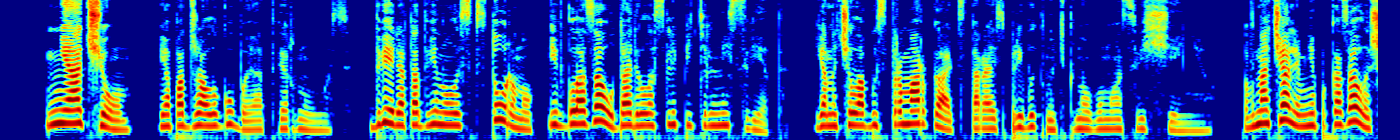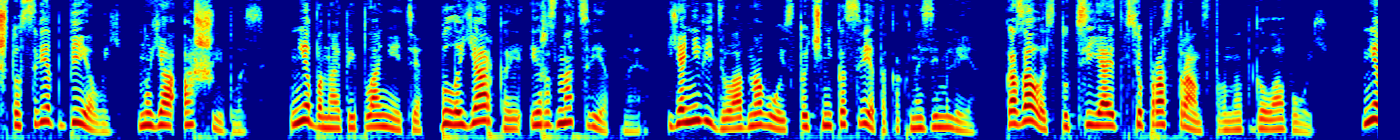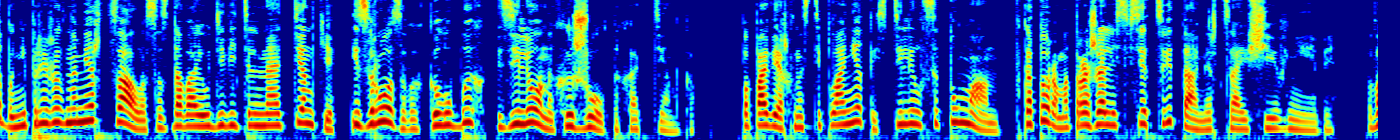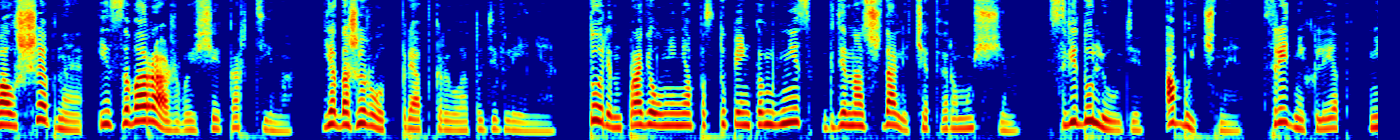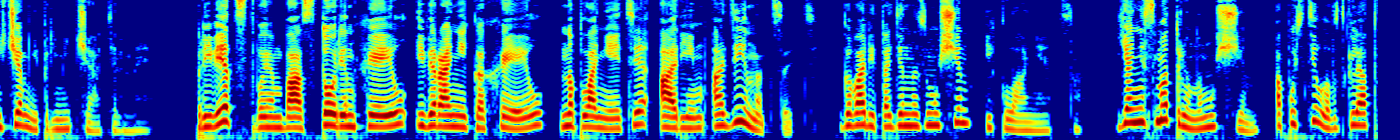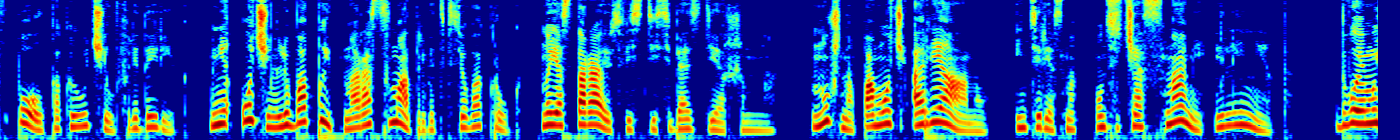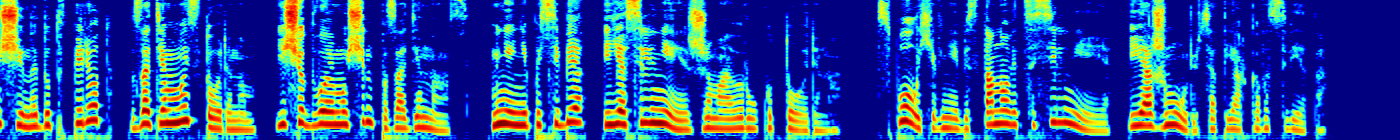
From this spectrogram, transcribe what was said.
«Ни о чем». Я поджала губы и отвернулась. Дверь отодвинулась в сторону, и в глаза ударил ослепительный свет. Я начала быстро моргать, стараясь привыкнуть к новому освещению. Вначале мне показалось, что свет белый, но я ошиблась. Небо на этой планете было яркое и разноцветное. Я не видела одного источника света, как на Земле. Казалось, тут сияет все пространство над головой. Небо непрерывно мерцало, создавая удивительные оттенки из розовых, голубых, зеленых и желтых оттенков. По поверхности планеты стелился туман, в котором отражались все цвета, мерцающие в небе. Волшебная и завораживающая картина. Я даже рот приоткрыла от удивления. Торин провел меня по ступенькам вниз, где нас ждали четверо мужчин. С виду люди, обычные, средних лет, ничем не примечательные. «Приветствуем вас, Торин Хейл и Вероника Хейл, на планете Арим-11», говорит один из мужчин и кланяется. Я не смотрю на мужчин, опустила взгляд в пол, как и учил Фредерик. Мне очень любопытно рассматривать все вокруг, но я стараюсь вести себя сдержанно. Нужно помочь Ариану. Интересно, он сейчас с нами или нет? Двое мужчин идут вперед, затем мы с Торином. Еще двое мужчин позади нас. Мне не по себе, и я сильнее сжимаю руку Торина. Сполохи в небе становятся сильнее, и я жмурюсь от яркого света.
